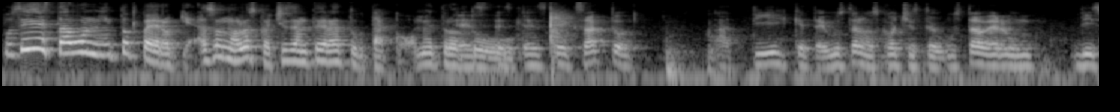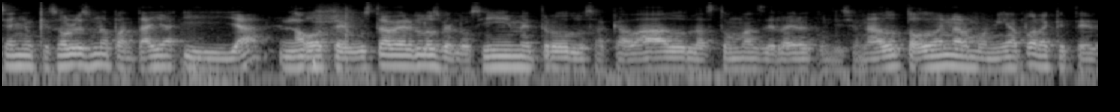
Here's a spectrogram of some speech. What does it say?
Pues sí, está bonito, pero que eso no, los coches de antes era tu tacómetro, es, tu... Es, que exacto. A ti que te gustan los coches, ¿te gusta ver un diseño que solo es una pantalla y ya? No. ¿O te gusta ver los velocímetros, los acabados, las tomas del aire acondicionado, todo en armonía para que te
